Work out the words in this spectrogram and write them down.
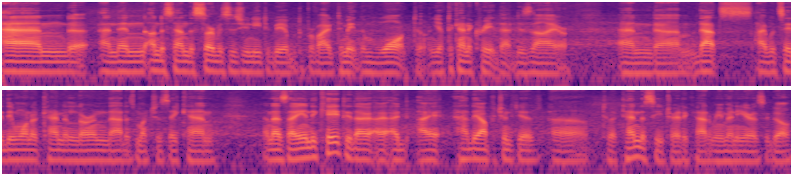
and, uh, and then understand the services you need to be able to provide to make them want to. You have to kind of create that desire. And um, that's, I would say, they want to kind of learn that as much as they can. And as I indicated, I, I, I had the opportunity of, uh, to attend the Seatrade Academy many years ago.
